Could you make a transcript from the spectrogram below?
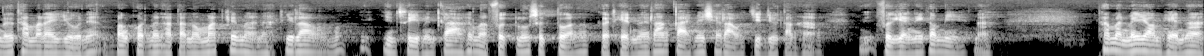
หรือทำอะไรอยู่เนี่ย บางคนมันอัตโนมัติขึ้นมานะที่เล่าอินทรีย์มันกล้าขึ้นมาฝึกรู้สึกตัวแล้วเกิดเห็นในร่างกายไม่ใช่เราจิตอยู่ต่างหากฝึกอย่างนี้ก็มีนะ ถ้ามันไม่ยอมเห็นนะ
